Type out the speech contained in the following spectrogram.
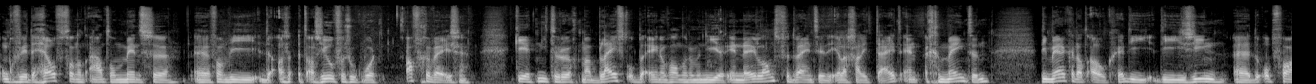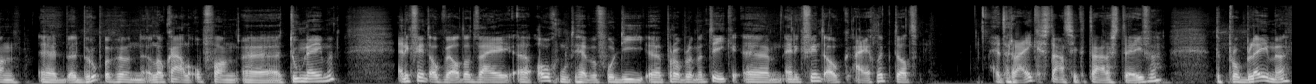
Ongeveer de helft van het aantal mensen van wie de, het asielverzoek wordt afgewezen... keert niet terug, maar blijft op de een of andere manier in Nederland. Verdwijnt in de illegaliteit. En gemeenten die merken dat ook. Hè. Die, die zien uh, de opvang, het beroep op hun lokale opvang toenemen. En ik vind ook wel dat wij oog moeten hebben voor die problematiek. en ik vind ook eigenlijk dat het Rijk, staatssecretaris Steven... de problemen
